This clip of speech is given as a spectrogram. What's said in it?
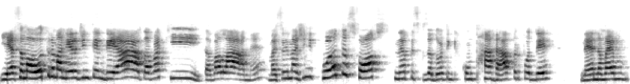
E essa é uma outra maneira de entender, ah, estava aqui, estava lá, né? Mas você imagine quantas fotos né, o pesquisador tem que comparar para poder, né? Não é,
